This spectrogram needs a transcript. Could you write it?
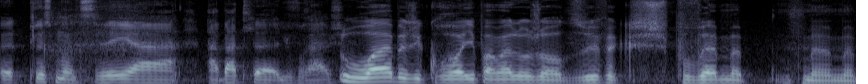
euh, plus motivé à, à battre l'ouvrage. Ouais, ben, j'ai courroyé pas mal aujourd'hui. Fait que je pouvais me, me, me,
